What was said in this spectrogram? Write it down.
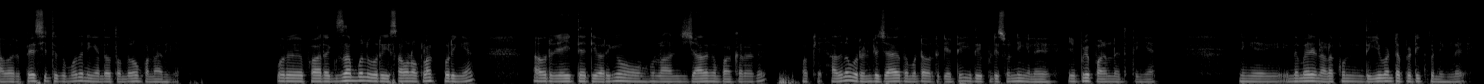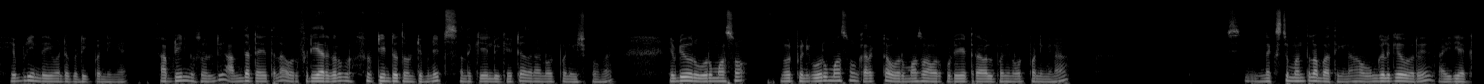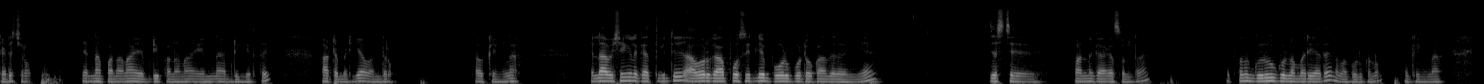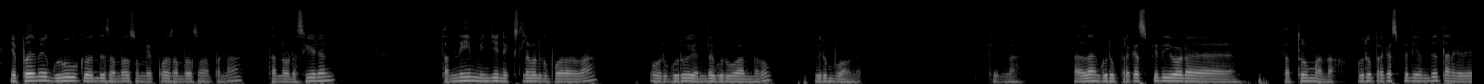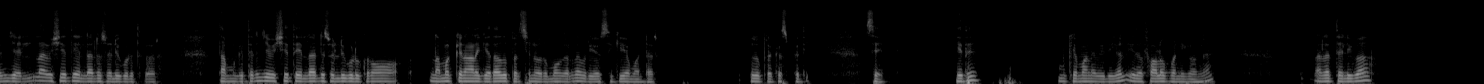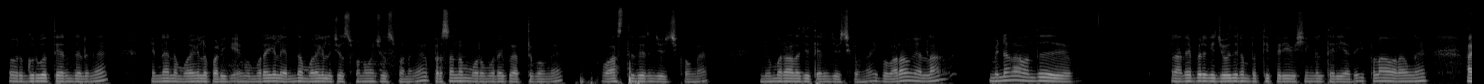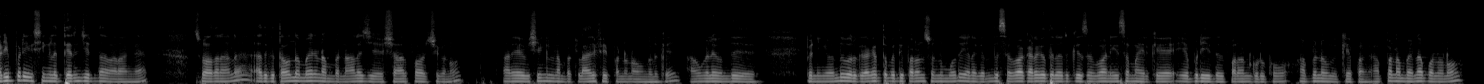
அவர் பேசிகிட்டு இருக்கும்போது நீங்கள் எந்த தொந்தரவும் பண்ணாதீங்க. ஒரு ஃபார் எக்ஸாம்பிள் ஒரு செவன் ஓ கிளாக் போகிறீங்க அவர் எயிட் தேர்ட்டி வரைக்கும் ஒரு அஞ்சு ஜாதகம் பார்க்குறாரு ஓகே அதில் ஒரு ரெண்டு ஜாதகத்தை மட்டும் அவர்கிட்ட கேட்டு இது இப்படி சொன்னீங்களே எப்படி பலன் எடுத்தீங்க? நீங்கள் இந்தமாரி நடக்கும் இந்த ஈவெண்ட்டை ப்ரிடிக் பண்ணீங்களே எப்படி இந்த ஈவெண்ட்டை ப்ரிடிக் பண்ணீங்க? அப்படின்னு சொல்லி அந்த டயத்தில் அவர் ஃப்ரீயாக இருக்கிற ஃபிஃப்டீன் டு டுவெண்ட்டி மினிட்ஸ் அந்த கேள்வி கேட்டு அதெல்லாம் நோட் பண்ணி வச்சுக்கோங்க. எப்படி ஒரு ஒரு மாதம் நோட் பண்ணி ஒரு மாதம் கரெக்டாக ஒரு மாதம் அவர் கூடயே ட்ராவல் பண்ணி நோட் பண்ணிங்கன்னா நெக்ஸ்ட் மந்தில் பார்த்தீங்கன்னா உங்களுக்கே ஒரு ஐடியா கிடச்சிரும். என்ன பண்ணலாம் எப்படி பண்ணலாம் என்ன அப்படிங்கிறது ஆட்டோமேட்டிக்காக வந்துடும் ஓகேங்களா? எல்லா விஷயங்களும் கற்றுக்கிட்டு அவருக்கு ஆப்போசிட்லேயே போர்டு போட்டு உட்காந்துடாதீங்க ஜஸ்ட்டு ஃபன்னுக்காக சொல்கிறேன் எப்போதும் குருவுக்குள்ள மரியாதை நம்ம கொடுக்கணும். ஓகேங்களா? எப்போதுமே குருவுக்கு வந்து சந்தோஷம் எப்போ சந்தோஷம் அப்படின்னா தன்னோட சீடன் தன்னையும் மிஞ்சி நெக்ஸ்ட் லெவலுக்கு போகிறது தான் ஒரு குரு எந்த குருவாக இருந்தாலும் விரும்புவாங்க. ஓகேங்களா? அதுதான் குரு பிரகஸ்பதியோட தத்துவமாக தான். குரு பிரகஸ்பதி வந்து தனக்கு தெரிஞ்ச எல்லா விஷயத்தையும் எல்லாரும் சொல்லி கொடுத்துருவார். நமக்கு தெரிஞ்ச விஷயத்தை எல்லார்ட்டும் சொல்லி கொடுக்குறோம். நமக்கு நாளைக்கு ஏதாவது பிரச்சனை வருமோங்கிறத அவர் யோசிக்கவே மாட்டார். குரு பிரகஸ்பதி. சரி. இது முக்கியமான விதிகள். இதை ஃபாலோ பண்ணிக்கோங்க. நல்லா தெளிவாக ஒரு குருவை தேர்ந்தெடுங்க. என்னென்ன முறைகளை படிக்க முறைகள் எந்த முறைகளை சூஸ் பண்ணுவோம் சூஸ் பண்ணுங்கள் பிரசன்னம் ஒரு முறை கற்றுக்கோங்க வாஸ்து தெரிஞ்சு வச்சுக்கோங்க. நியூமராலஜி தெரிஞ்சு வச்சுக்கோங்க. இப்போ வரவங்க எல்லாம் முன்னெல்லாம் வந்து நிறைய பேருக்கு ஜோதிடம் பற்றி பெரிய விஷயங்கள் தெரியாது. இப்போலாம் வரவங்க அடிப்படை விஷயங்களை தெரிஞ்சுட்டு தான் வராங்க. ஸோ அதனால் அதுக்கு தகுந்த மாதிரி நம்ம நாலேஜ் ஷார்ப்பாக வச்சுக்கணும். நிறைய விஷயங்கள் நம்ம கிளாரிஃபை பண்ணணும் அவங்களுக்கு. அவங்களே வந்து இப்போ நீங்கள் வந்து ஒரு கிரகத்தை பற்றி பலன் சொல்லும்போது எனக்கு வந்து செவ்வாய் கிரகத்தில் இருக்குது செவ்வாய் நீசமாக இருக்குது எப்படி இது பலன் கொடுக்கும் அப்படின்னு அவங்க கேட்பாங்க. அப்போ நம்ம என்ன பண்ணணும்?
